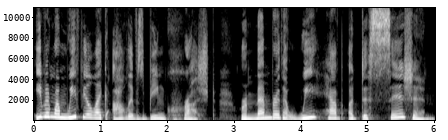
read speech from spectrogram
even when we feel like olives being crushed, remember that we have a decision.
